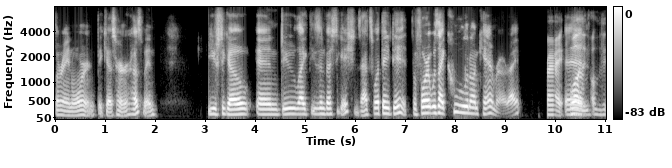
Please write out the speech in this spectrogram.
Lorraine Warren because her and her husband used to go and do like these investigations. That's what they did before it was like cool and on camera, right? Right. well, and- oh, the,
